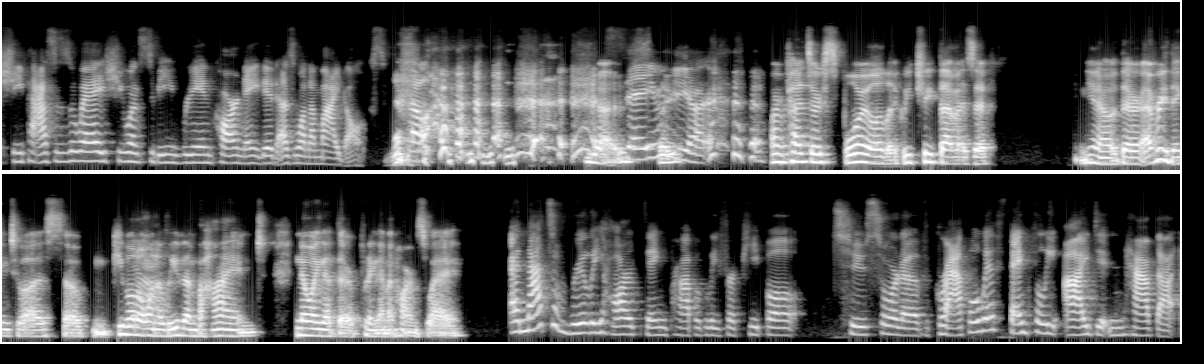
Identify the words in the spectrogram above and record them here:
she passes away, she wants to be reincarnated as one of my dogs. So yes, same like, here. our pets are spoiled. Like we treat them as if you know they're everything to us. So people yeah. don't want to leave them behind, knowing that they're putting them in harm's way. And that's a really hard thing, probably for people to sort of grapple with. Thankfully, I didn't have that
